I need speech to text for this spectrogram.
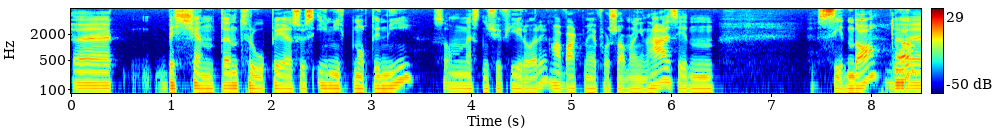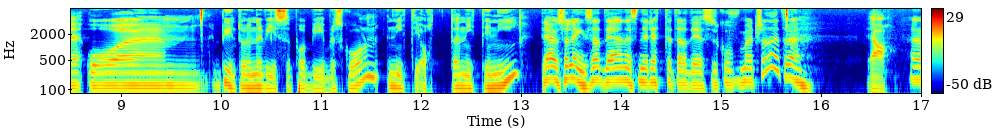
Eh, bekjente en tro på Jesus i 1989, som nesten 24-åring. Har vært med i forsamlingen her siden, siden da. Ja. Eh, og eh, begynte å undervise på bibelskolen 98-99. Det er jo så lenge siden, det er nesten rett etter at Jesus konfirmerte seg, det, tror jeg. Ja, det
